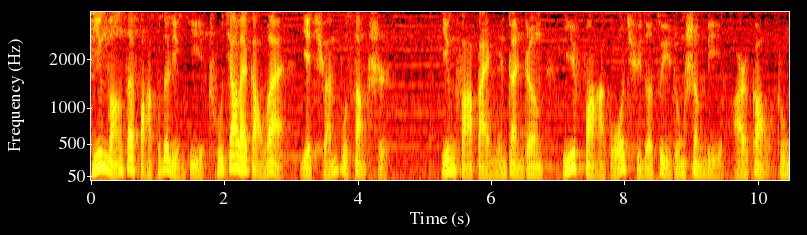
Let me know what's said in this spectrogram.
英王在法国的领地除加莱港外，也全部丧失。英法百年战争以法国取得最终胜利而告终。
